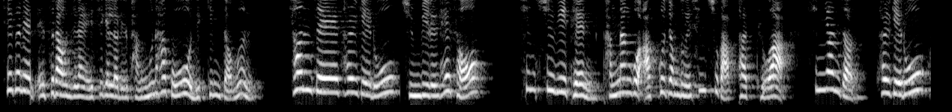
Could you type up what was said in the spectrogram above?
최근에 S라운지나 H갤러리를 방문하고 느낀 점은 현재 설계로 준비를 해서 신축이 된 강남구 압구정동의 신축 아파트와 10년 전 설계로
